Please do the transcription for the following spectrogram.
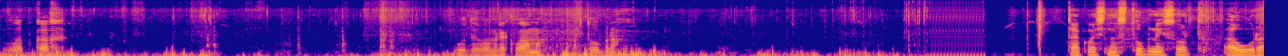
в лапках. Буде вам реклама добра. Так, ось наступний сорт Аура.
